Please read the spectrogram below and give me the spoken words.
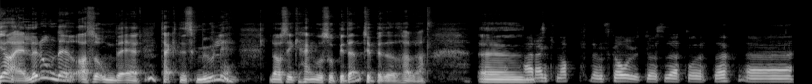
ja, eller om det, altså om det, er teknisk mulig. La oss ikke henge oss opp i den type detaljer. Uh, Her er en knapp, den skal utløse dette og dette. Uh,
